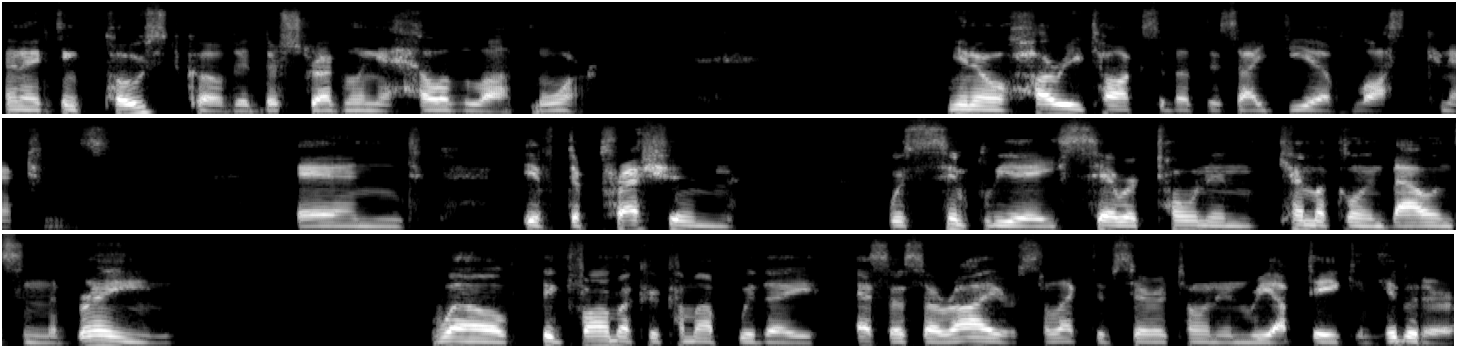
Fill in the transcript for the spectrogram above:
And I think post COVID, they're struggling a hell of a lot more. You know, Hari talks about this idea of lost connections. And if depression was simply a serotonin chemical imbalance in the brain, well, Big Pharma could come up with a SSRI or selective serotonin reuptake inhibitor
